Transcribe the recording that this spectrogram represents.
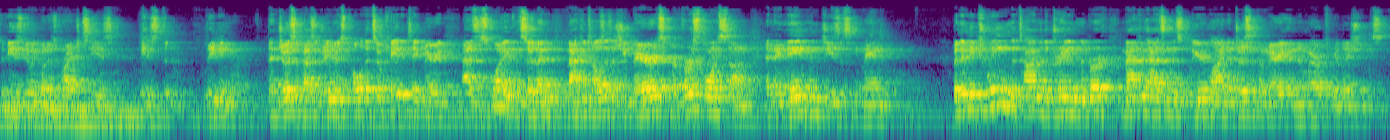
So he is doing what is righteous. He is he is leading her. Then Joseph has a dream and is told it's okay to take Mary as his wife. And so then Matthew tells us that she bears her firstborn son, and they name him Jesus Emmanuel. But in between the time of the dream and the birth, Matthew adds in this weird line that Joseph and Mary had no marital relations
